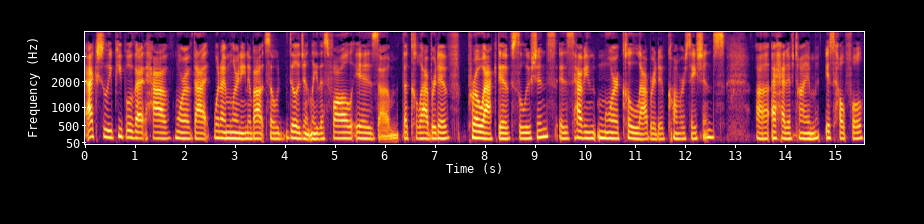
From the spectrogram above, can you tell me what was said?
actually, people that have more of that, what I'm learning about so diligently this fall is um, the collaborative, proactive solutions, is having more collaborative conversations uh, ahead of time is helpful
